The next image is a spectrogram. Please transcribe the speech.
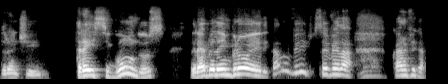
durante três segundos, o Rebbe lembrou ele. Tá no vídeo, você vê lá. O cara fica,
